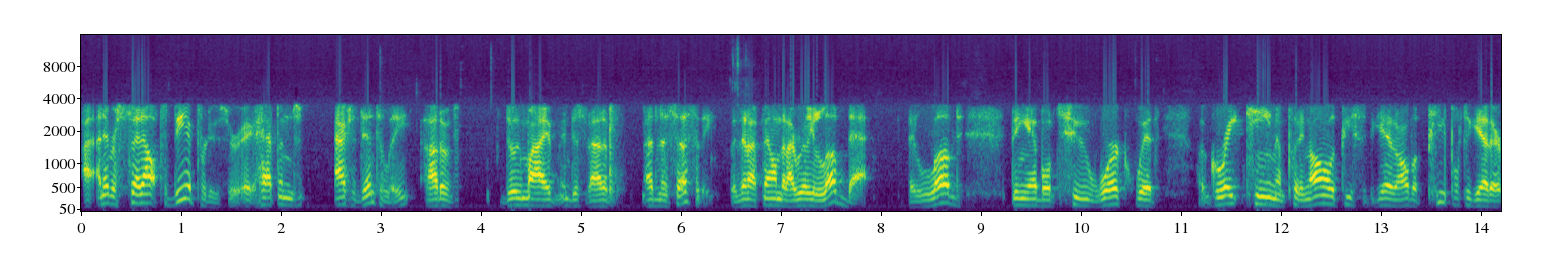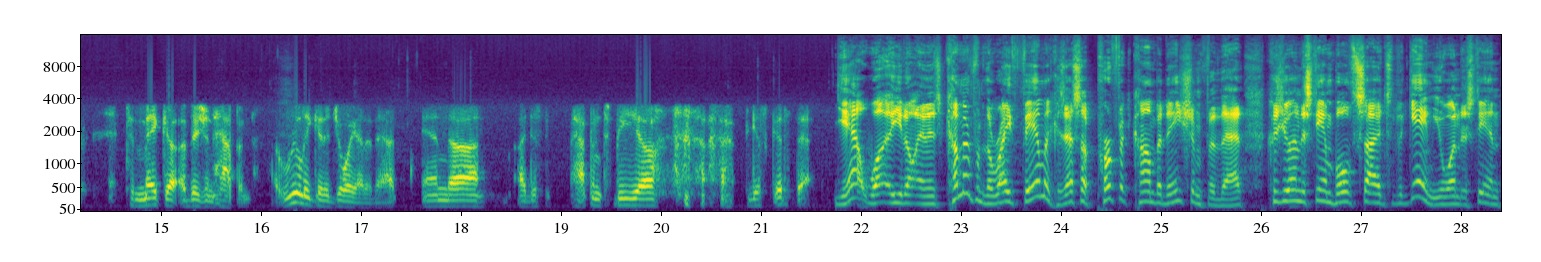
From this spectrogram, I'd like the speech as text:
I never set out to be a producer. It happened accidentally out of doing my just out of out of necessity. But then I found that I really loved that. I loved being able to work with a great team and putting all the pieces together, all the people together to make a, a vision happen. I really get a joy out of that, and uh, I just happen to be, uh, I guess, good at that. Yeah, well, you know, and it's coming from the right family because that's a perfect combination for that because you understand both sides of the game. You understand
